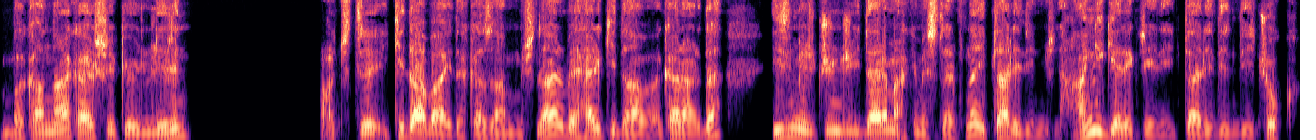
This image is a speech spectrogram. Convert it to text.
bakanlığa karşı köylülerin açtığı iki davayı da kazanmışlar ve her iki dava kararda İzmir 3. İdare Mahkemesi tarafından iptal edilmiş. Hangi gerekçeyle iptal edildiği çok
